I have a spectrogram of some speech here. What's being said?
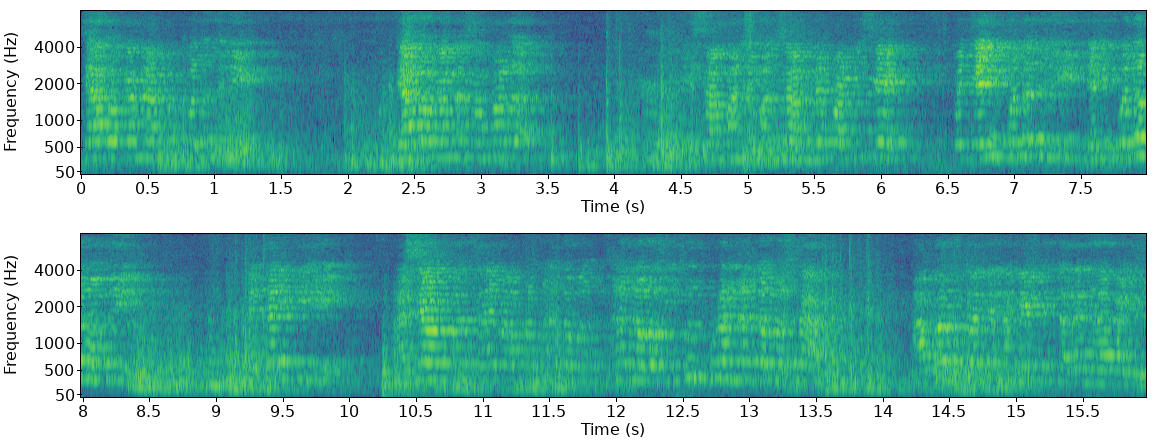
ज्या लोकांना आपण मदत दिली ज्या लोकांना सांभाळलं हे सामान्य माणसं आपल्या पाठीचे आहेत. पण ज्यांनी पदं दिली ज्यांनी पदं मागली बेकारी केली अशा लोकांना साहेब आपण न गम- न गवस इथून पुढे न गमसता आपण सुद्धा त्यांना काहीतरी धडा दिला पाहिजे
